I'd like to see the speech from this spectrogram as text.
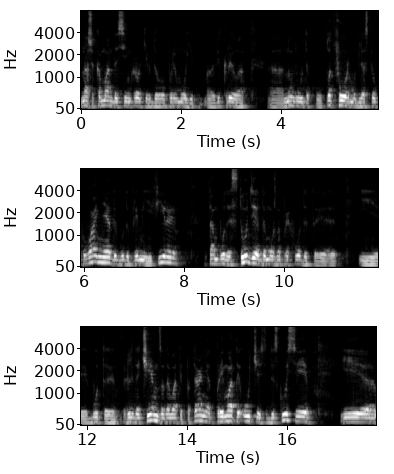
наша команда «7 кроків до перемоги відкрила е, нову таку платформу для спілкування, де будуть прямі ефіри. Там буде студія, де можна приходити і бути глядачем, задавати питання, приймати участь в дискусії. І е,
